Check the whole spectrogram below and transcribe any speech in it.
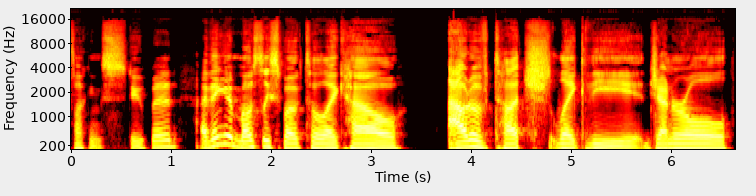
fucking stupid. I think it mostly spoke to like how out of touch like the general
